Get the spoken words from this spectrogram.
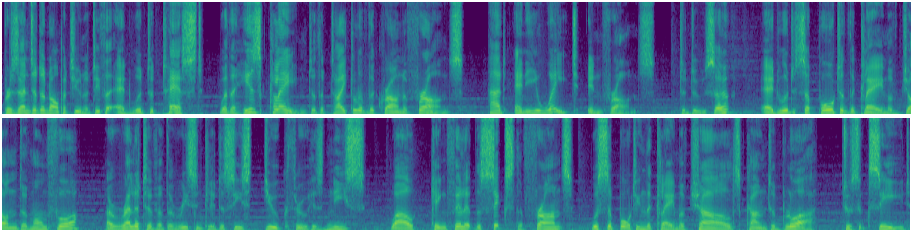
presented an opportunity for Edward to test whether his claim to the title of the Crown of France had any weight in France. To do so, Edward supported the claim of John de Montfort, a relative of the recently deceased Duke through his niece, while King Philip VI of France was supporting the claim of Charles, Count of Blois, to succeed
